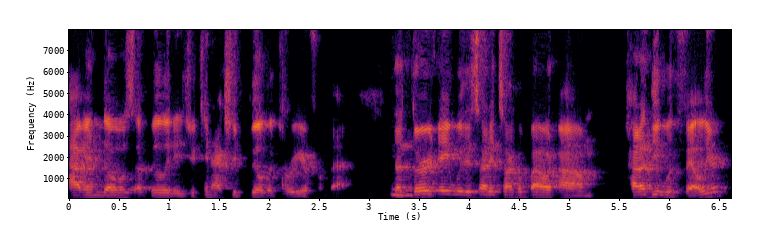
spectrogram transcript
having those abilities. You can actually build a career from that. Mm-hmm. The third day, we decided to talk about um, how to deal with failure.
